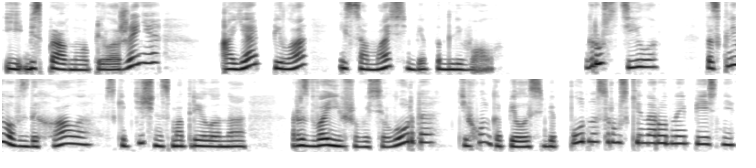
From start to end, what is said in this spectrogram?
и бесправного приложения, а я пила и сама себе подливала. Грустила, тоскливо вздыхала, скептично смотрела на раздвоившегося лорда, тихонько пела себе под нос русские народные песни,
